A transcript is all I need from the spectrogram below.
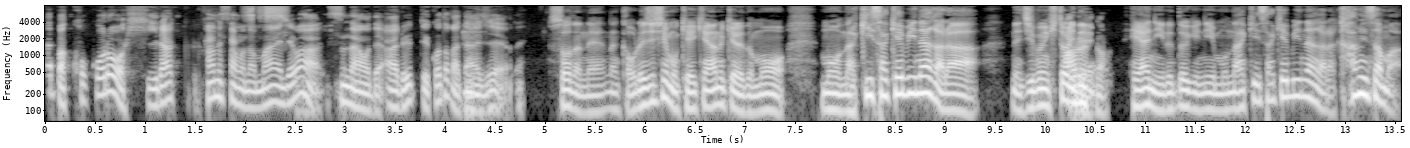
やっぱ心を開く神様の前では素直であるっていうことが大事だよね。そうだね。なんか俺自身も経験あるけれども、もう泣き叫びながら、ね、自分一人で部屋にいる時にもう泣き叫びながら、神様、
